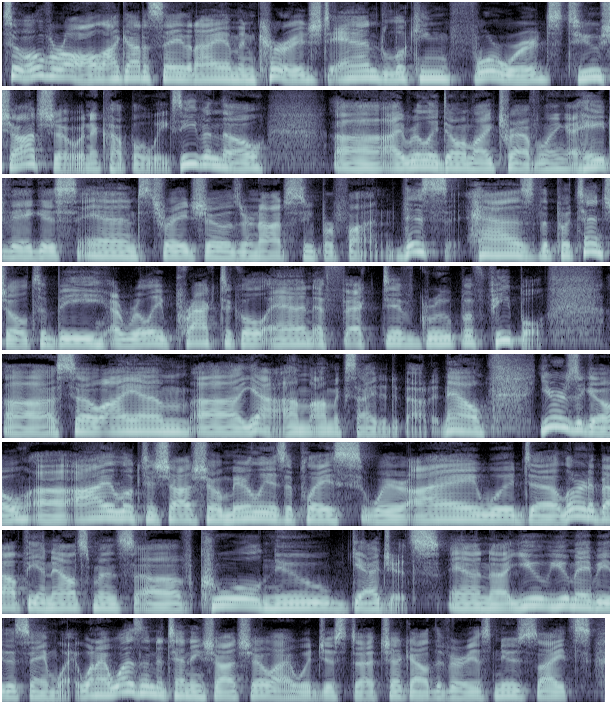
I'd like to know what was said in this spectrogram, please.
So overall, I got to say that I am encouraged and looking forwards to Shot Show in a couple of weeks, even though Uh, I really don't like traveling. I hate Vegas, and trade shows are not super fun. This has the potential to be a really practical and effective group of people. Uh, so I am, uh, yeah, I'm, I'm excited about it. Now, years ago, uh, I looked at SHOT Show merely as a place where I would uh, learn about the announcements of cool new gadgets. And uh, you, you may be the same way. When I wasn't attending SHOT Show, I would just check out the various news sites,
